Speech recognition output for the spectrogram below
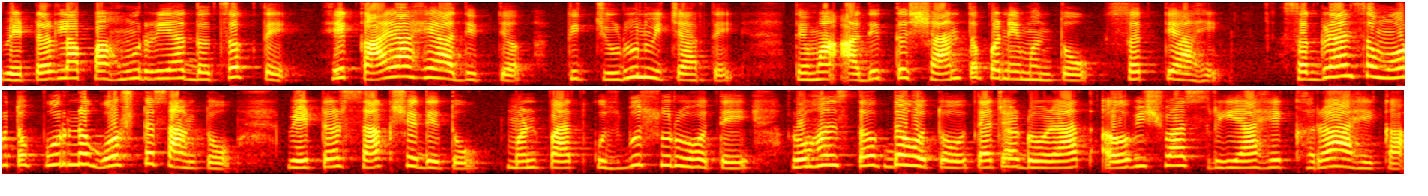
वेटरला पाहून रिया दचकते. हे काय आहे आदित्य? ती चिडून विचारते. तेव्हा आदित्य शांतपणे म्हणतो सत्य आहे. सगळ्यांसमोर तो पूर्ण गोष्ट सांगतो. वेटर साक्ष देतो. मंडपात कुजबूज सुरू होते. रोहन स्तब्ध होतो. त्याच्या डोळ्यात अविश्वास रिया हे खरं आहे का?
